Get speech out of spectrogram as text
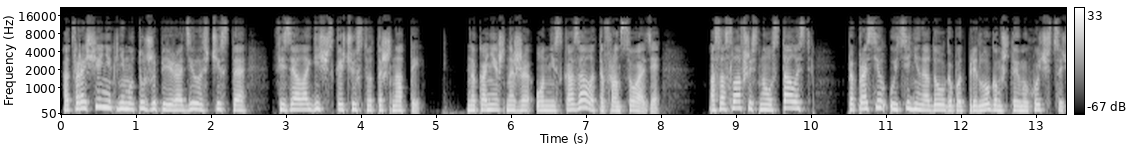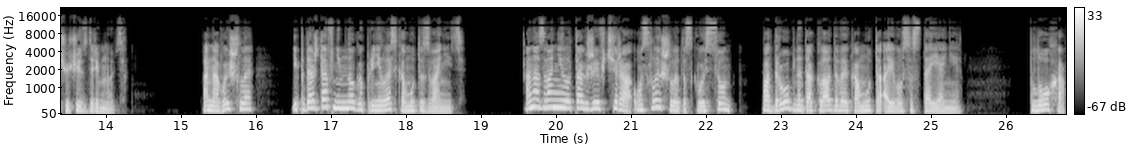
Отвращение к нему тут же переродилось в чисто физиологическое чувство тошноты. Но, конечно же, он не сказал это Франсуазе, а, сославшись на усталость, попросил уйти ненадолго под предлогом, что ему хочется чуть-чуть вздремнуть. Она вышла и, подождав немного, принялась кому-то звонить. Она звонила также и вчера, он слышал это сквозь сон, подробно докладывая кому-то о его состоянии. «Плохо.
